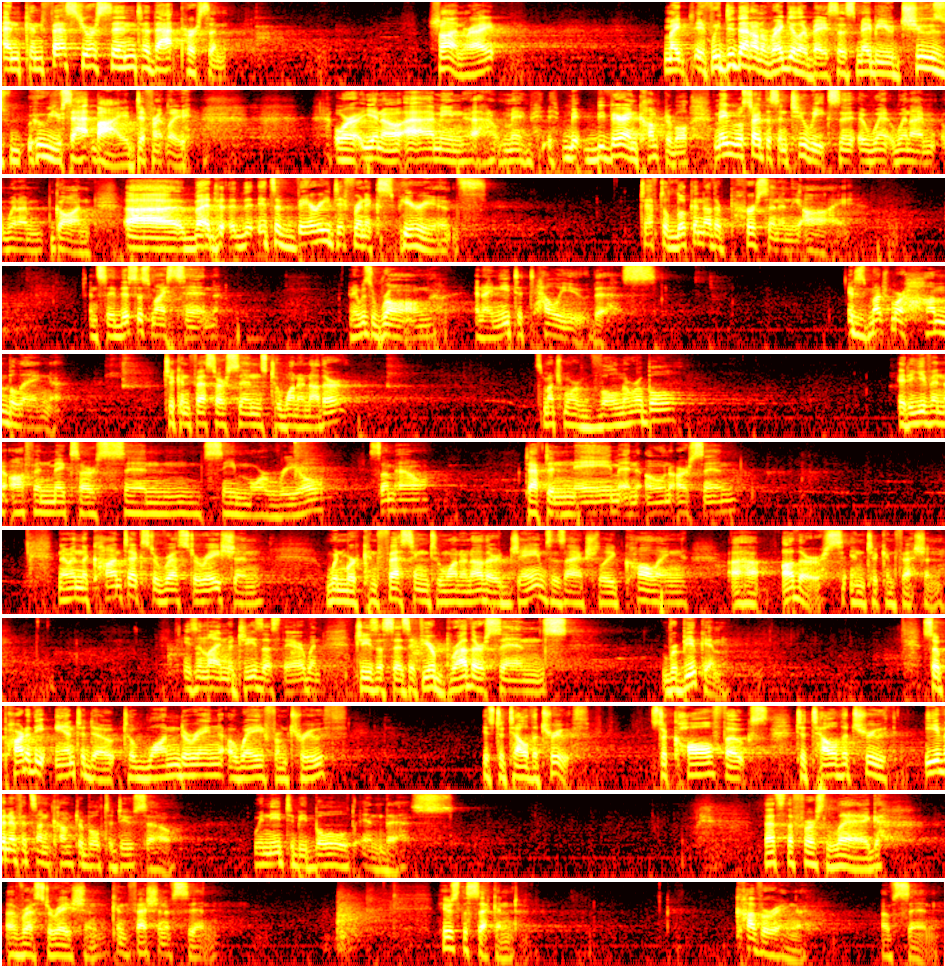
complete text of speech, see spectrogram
and confess your sin to that person. Fun, right? Might, if we did that on a regular basis, maybe you'd choose who you sat by differently. Or, you know, I, mean, maybe, be very uncomfortable. Maybe we'll start this in two weeks uh, when, when I'm, when I'm gone. Uh, but it's a very different experience to have to look another person in the eye and say, This is my sin, and it was wrong, and I need to tell you this. It is much more humbling to confess our sins to one another it's much more vulnerable. It even often makes our sin seem more real somehow. To have to name and own our sin. Now, in the context of restoration, when we're confessing to one another, James is actually calling uh, others into confession. He's in line with Jesus there when Jesus says, If your brother sins, rebuke him. So, part of the antidote to wandering away from truth is to tell the truth. It's to call folks to tell the truth, even if it's uncomfortable to do so. We need to be bold in this. That's the first leg of restoration confession of sin. Here's the second covering of sin.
